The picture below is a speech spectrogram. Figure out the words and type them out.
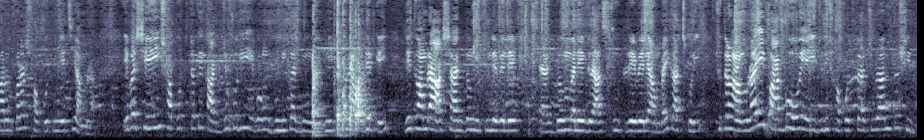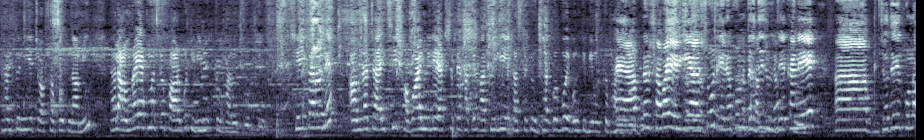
ভারত করার শপথ নিয়েছি আমরা। এবার সেই শপথটাকে কার্যকরী এবং ভূমিকা নিতে হবে আমাদেরকেই। যেহেতু আমরা আশা একদম নিচু লেভেলে একদম মানে গ্রাসরুট লেভেলে আমরাই কাজ করি। সুতরাং আমরাই পারব এই যদি শপথটা চূড়ান্ত সিদ্ধান্ত নিয়ে শপথ নামি, তাহলে আমরাই একমাত্র পারব টিভি মুক্ত ভারত করতে সেই কারণে আমরা চাইছি সবাই মিলে একসাথে হাতে হাত মিলিয়ে এই কাজটাকে উদ্ধার করব এবং টিভি মুক্ত ভারত হ্যাঁ আপনারা সবাই এগিয়ে আসুন, এরকম যেখানে যদি কোনো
